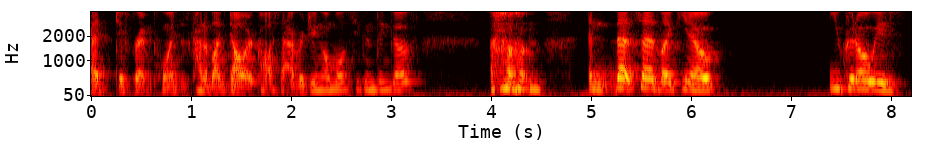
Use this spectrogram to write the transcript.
at different points. It's kind of like dollar cost averaging almost. You can think of. Um, and that said, like you know, you could always,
